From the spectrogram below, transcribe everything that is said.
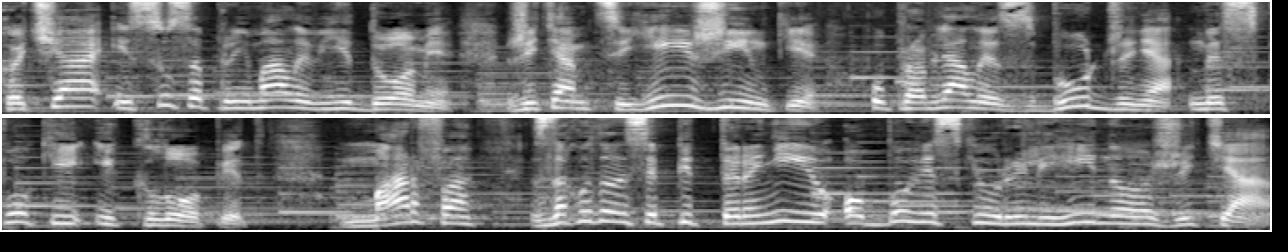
Хоча Ісуса приймали в її домі, життям цієї жінки управляли збудження, неспокій і клопіт. Марфа знаходилася під тиранією обов'язків релігійного життя.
